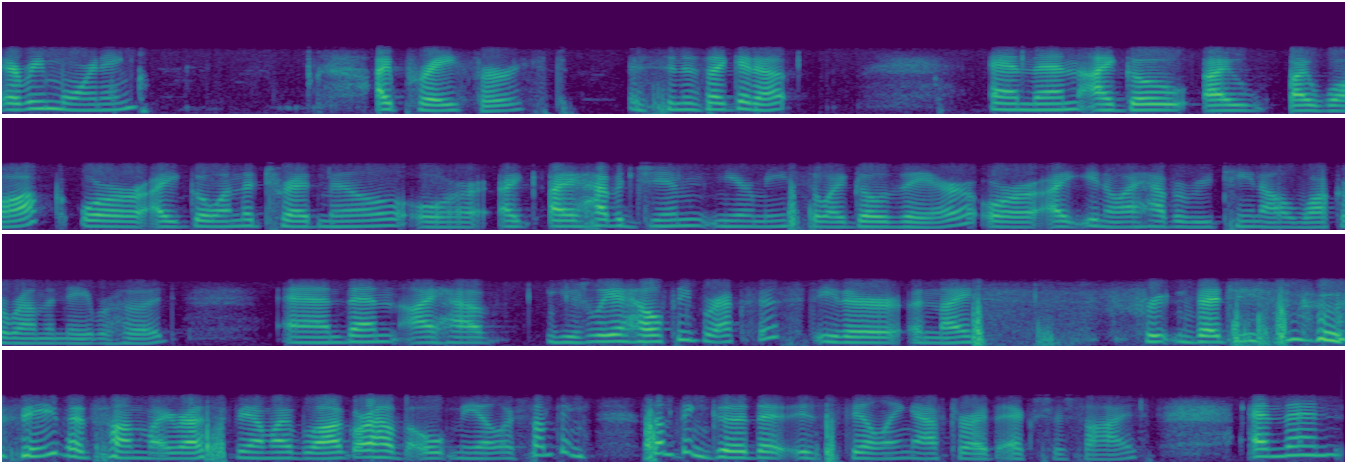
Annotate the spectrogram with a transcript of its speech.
every morning, I pray first as soon as I get up, and then I go I I walk or I go on the treadmill or I I have a gym near me so I go there or I you know I have a routine I'll walk around the neighborhood and then I have usually a healthy breakfast, either a nice fruit and veggie smoothie that's on my recipe on my blog or I'll have oatmeal or something something good that is filling after I've exercised. And then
